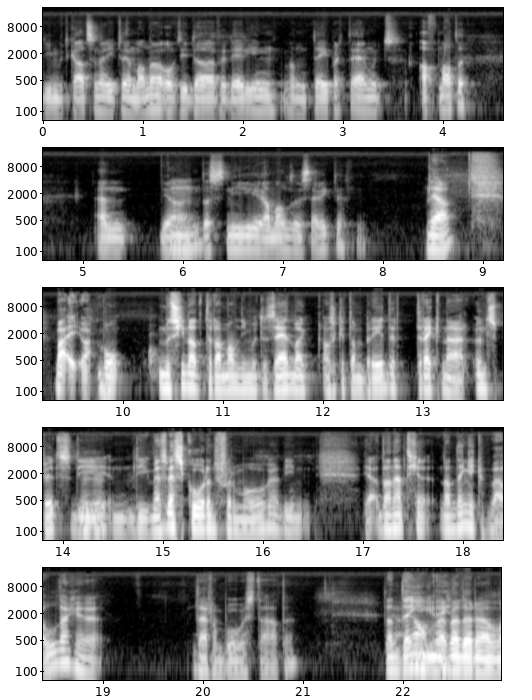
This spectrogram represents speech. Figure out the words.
die moet kaatsen naar die twee mannen of die de verdediging van de tegenpartij moet afmatten. En ja, Mhm. dat is niet Raman zijn sterkte. Ja, maar ja, bon, misschien had het er een man niet moeten zijn, maar als ik het dan breder trek naar een spits die, die met, met scorend vermogen, die, ja, dan, heb je, dan denk ik wel dat je daar van boven staat. Hè. Denk ja, ik we echt- hebben er al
